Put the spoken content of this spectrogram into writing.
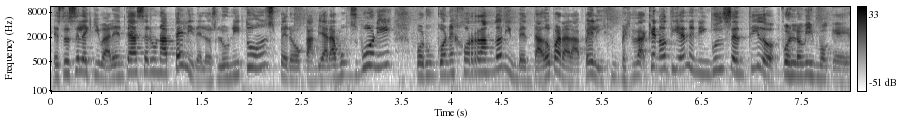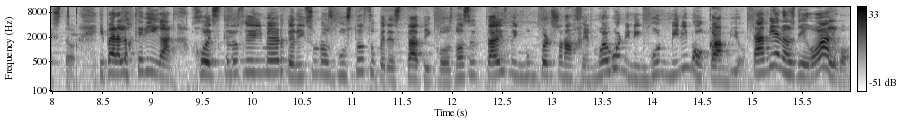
Esto es el equivalente a hacer una peli de los Looney Tunes, pero cambiar a Bugs Bunny por un conejo random inventado para la peli. ¿Verdad que no tiene ningún sentido? Pues lo mismo que esto. Y para los que digan, Jo, es que los gamers tenéis unos gustos súper estáticos, no aceptáis ningún personaje nuevo ni ningún mínimo cambio. También os digo algo,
